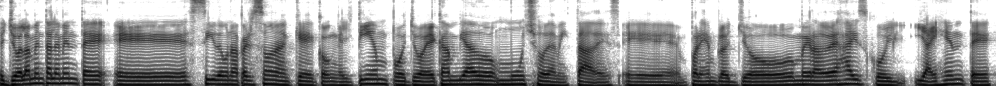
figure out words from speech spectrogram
yo lamentablemente he sido una persona que con el tiempo yo he cambiado mucho de amistades. Eh, por ejemplo, yo me gradué de high school y hay gente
